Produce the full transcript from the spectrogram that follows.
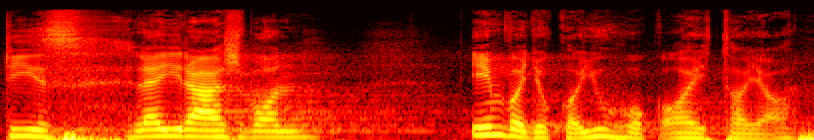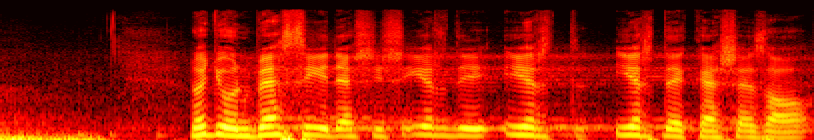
10 leírásban, én vagyok a juhok ajtaja. Nagyon beszédes és érdekes ez a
